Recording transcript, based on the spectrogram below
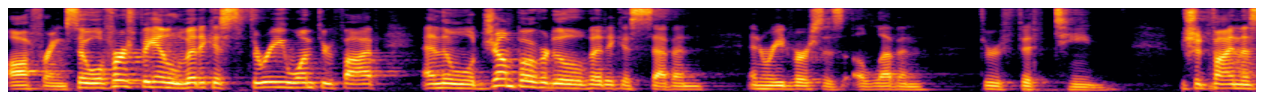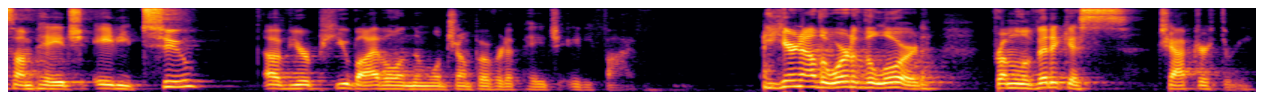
offering. So we'll first begin Leviticus 3, 1 through 5, and then we'll jump over to Leviticus 7 and read verses 11 through 15. You should find this on page 82 of your Pew Bible, and then we'll jump over to page 85. Hear now the word of the Lord from Leviticus chapter 3.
